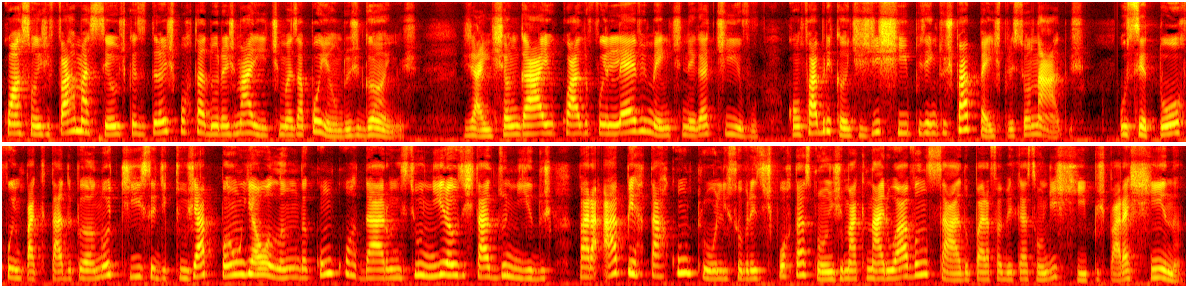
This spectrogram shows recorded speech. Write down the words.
com ações de farmacêuticas e transportadoras marítimas apoiando os ganhos. Já em Xangai, o quadro foi levemente negativo, com fabricantes de chips entre os papéis pressionados. O setor foi impactado pela notícia de que o Japão e a Holanda concordaram em se unir aos Estados Unidos para apertar controles sobre as exportações de maquinário avançado para a fabricação de chips para a China.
